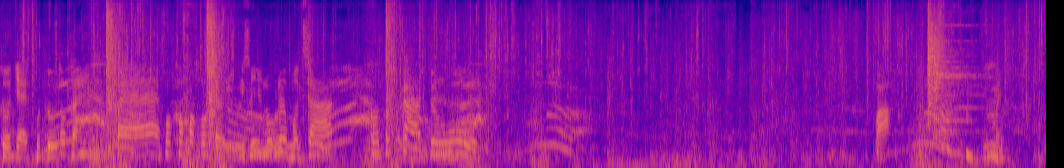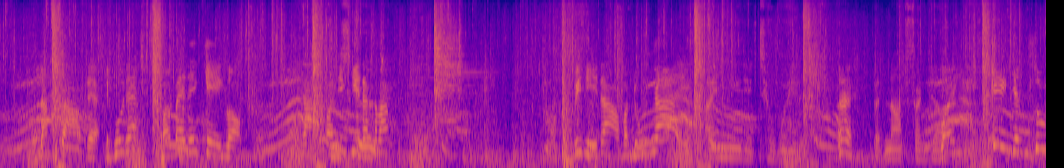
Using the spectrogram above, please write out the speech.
ส่วนใหญ่คนดูต้องการแปลพวกเขาบางคนแต่ไม่รู้เรื่องเหมือนกันเขาต้องการดูมา นักดาบเนี่ยไอ้พวกเนี้ยมันไม่ได้เก่งหรอกดาบกว่าที่คิดนะครับ วิธีดาบมันดูง่าย I needed to win, เอ้ย but not for ไว Doggy. กิ้งยังสู้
